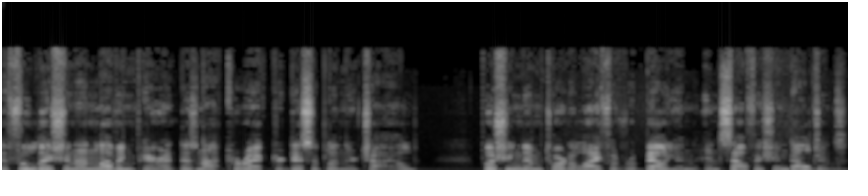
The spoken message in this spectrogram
The foolish and unloving parent does not correct or discipline their child, pushing them toward a life of rebellion and selfish indulgence.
